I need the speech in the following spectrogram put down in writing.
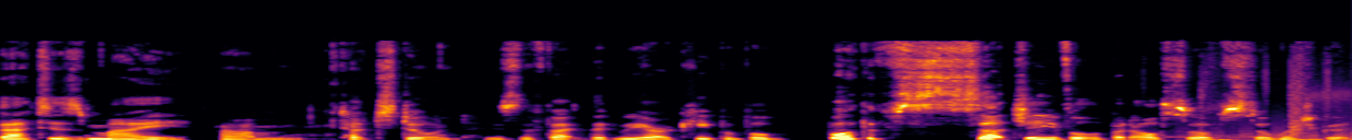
that is my um, touchstone is the fact that we are capable both of such evil but also of so much good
